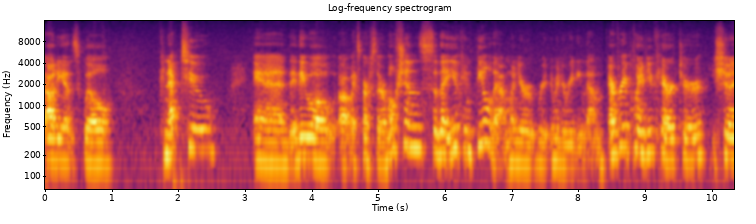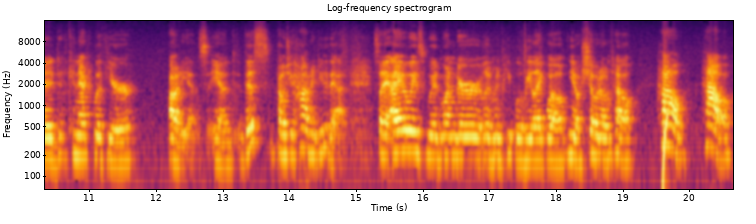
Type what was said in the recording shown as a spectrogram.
audience will connect to and they, will uh, express their emotions so that you can feel them when you're when you're reading them. Every point of view character should connect with your audience and this tells you how to do that. So I, I always would wonder when people would be like, well, you know, show don't tell. How? How?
